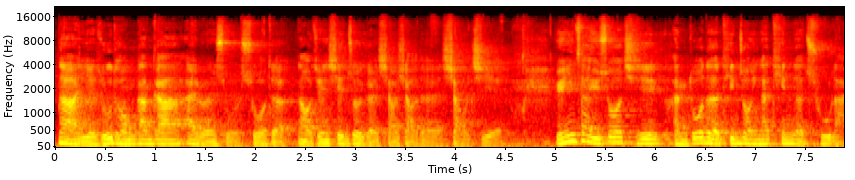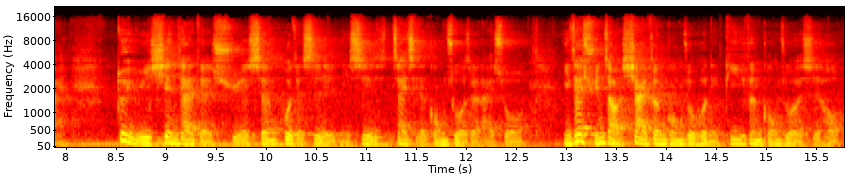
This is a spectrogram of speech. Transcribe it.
那也如同刚刚艾伦所说的，那我今天先做一个小小的小结，原因在于说，其实很多的听众应该听得出来，对于现在的学生或者是你是在职的工作者来说，你在寻找下一份工作或你第一份工作的时候，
